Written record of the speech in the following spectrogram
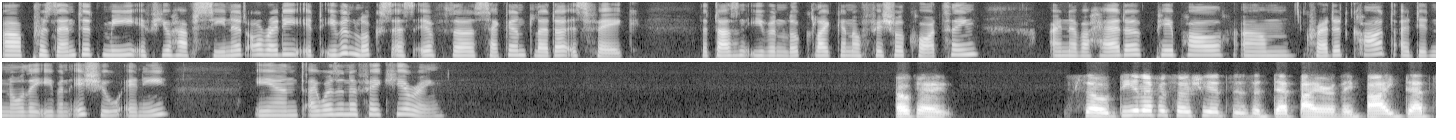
uh, presented me, if you have seen it already, it even looks as if the second letter is fake. That doesn't even look like an official court thing. I never had a PayPal um, credit card. I didn't know they even issue any. And I was in a fake hearing. Okay. So DNF Associates is a debt buyer. They buy debts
